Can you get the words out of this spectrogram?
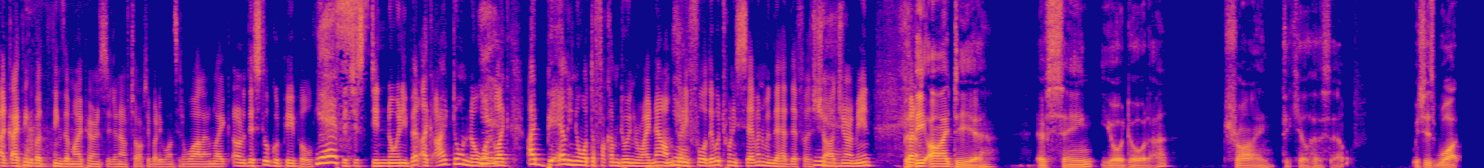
like I think about the things that my parents did, and I've talked about it once in a while, and I'm like, oh, they're still good people. Yes. they just didn't know any better. Like I don't know what. Yeah. Like I barely know what the fuck I'm doing right now. I'm Yeah. 34. They were 27 when they had their first child. You know what I mean? But, the idea of seeing your daughter trying to kill herself, which is what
